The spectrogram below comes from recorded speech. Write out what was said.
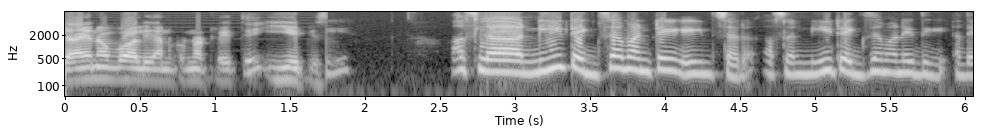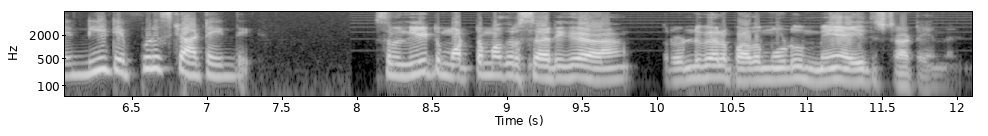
జాయిన్ అవ్వాలి అనుకున్నట్లయితే ఈఏపీ అసలు నీట్ ఎగ్జామ్ అంటే ఏంటి సార్? అసలు నీట్ ఎగ్జామ్ అనేది అదే నీట్ ఎప్పుడు స్టార్ట్ అయింది? అసలు నీట్ మొట్టమొదటిసారిగా రెండు వేల పదమూడు మే ఐదు స్టార్ట్ అయిందండి.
